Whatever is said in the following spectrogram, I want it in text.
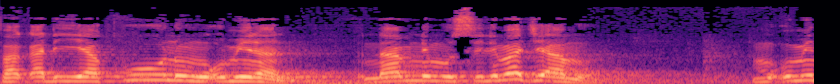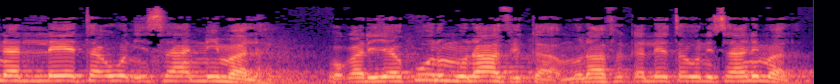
فقد يكون مؤمنا نمني مسلم جمع مؤمنا لي تؤون إنسان ملا وقد يكون منافقا منافقا لي تؤون إنسان ملا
